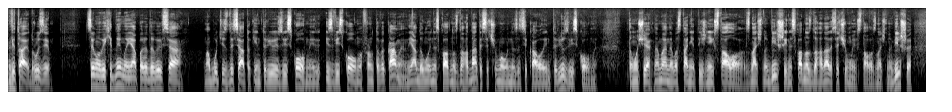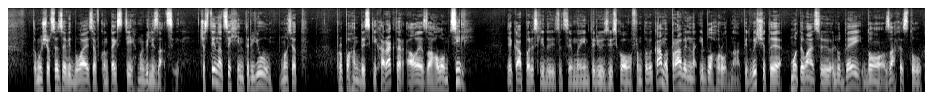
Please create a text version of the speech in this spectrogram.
Вітаю, друзі! Цими вихідними я передивився, мабуть, із десяток інтерв'ю з військовими і з військовими фронтовиками. Я думаю, не складно здогадатися, чому вони зацікавили інтерв'ю з військовими. Тому що, як на мене, в останні тижні їх стало значно більше, і не складно здогадатися, чому їх стало значно більше. Тому що все це відбувається в контексті мобілізації. Частина цих інтерв'ю носять пропагандистський характер, але загалом ціль яка переслідується цими інтерв'ю з військовими фронтовиками, правильна і благородна підвищити мотивацію людей до захисту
